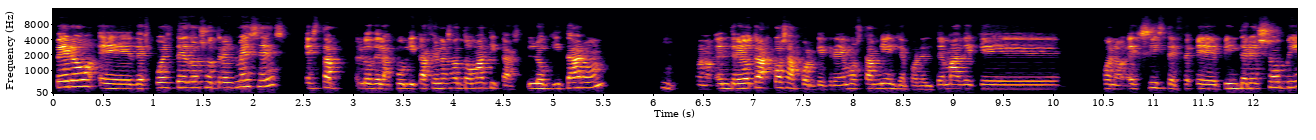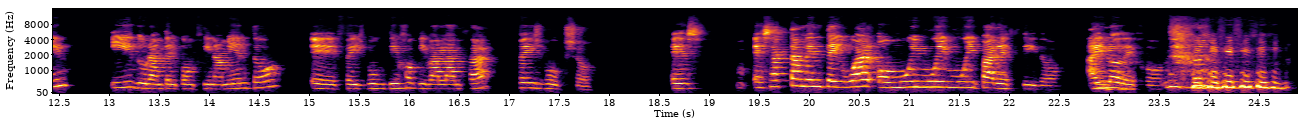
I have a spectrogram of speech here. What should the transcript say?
Pero eh, después de dos o tres meses, lo de las publicaciones automáticas lo quitaron, bueno, entre otras cosas porque creemos también que por el tema de que, bueno, existe Pinterest Shopping y durante el confinamiento eh, Facebook dijo que iba a lanzar Facebook Shop. Es exactamente igual o muy, muy, muy parecido. Ahí lo dejo.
